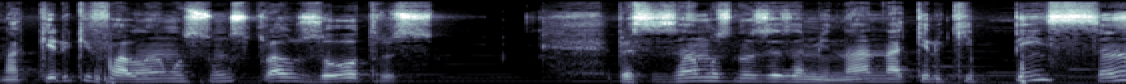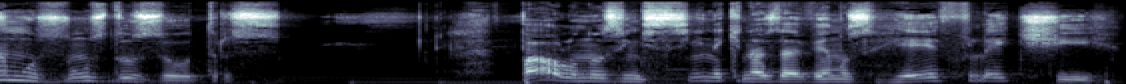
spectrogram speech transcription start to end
naquilo que falamos uns para os outros. Precisamos nos examinar naquilo que pensamos uns dos outros. Paulo nos ensina que nós devemos refletir.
